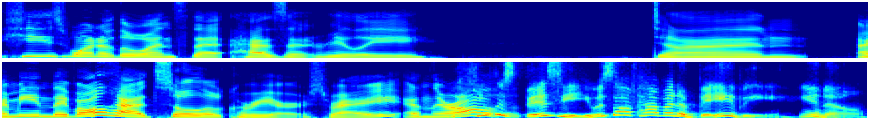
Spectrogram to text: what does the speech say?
he's one of the ones that hasn't really done I mean, they've all had solo careers, right? And they're Well, all he was busy. He was off having a baby. You know.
